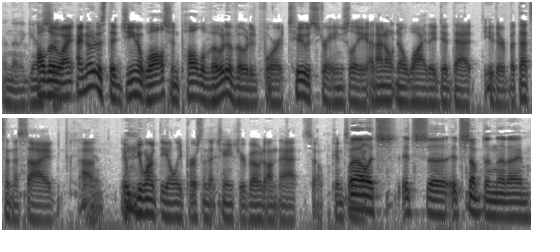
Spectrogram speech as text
and then against Although it? I, I noticed that Gina Walsh and Paul LeVota voted for it too, strangely, and I don't know why they did that either. But that's an aside. Uh, it- you weren't the only person that changed your vote on that. So continue. Well, it's it's uh, it's something that I'm,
